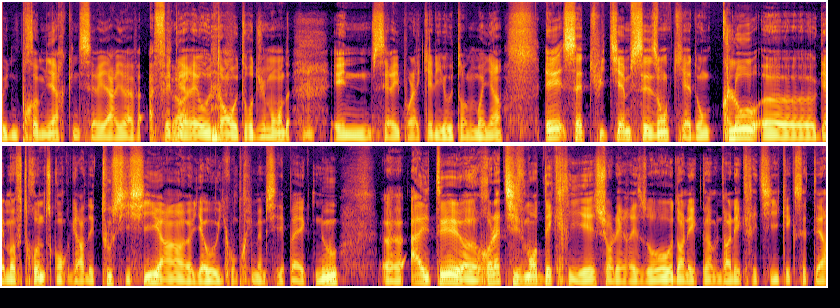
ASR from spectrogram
une première qu'une série arrive à, à fédérer autant autour du monde Mm. et une série pour laquelle il y a autant de moyens. Et cette huitième saison qui a donc clos euh, Game of Thrones, qu'on regardait tous ici, hein, euh, Yao y compris, même s'il n'est pas avec nous, euh, a été relativement décriée sur les réseaux, dans les, dans les critiques, etc.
